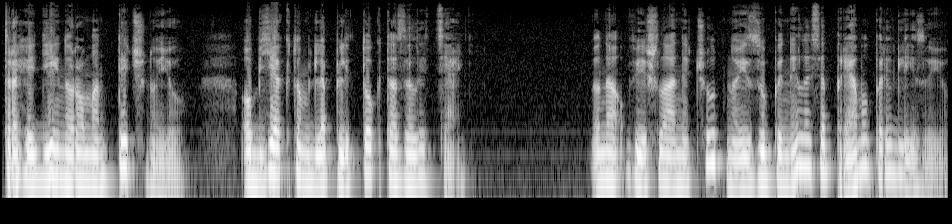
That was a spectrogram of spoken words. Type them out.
трагедійно романтичною, об'єктом для пліток та залицянь. Вона увійшла нечутно і зупинилася прямо перед лізою.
